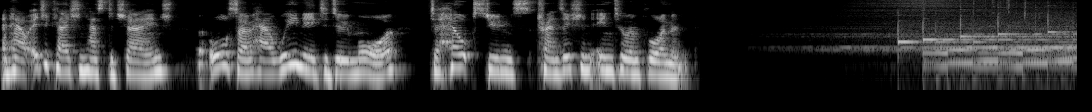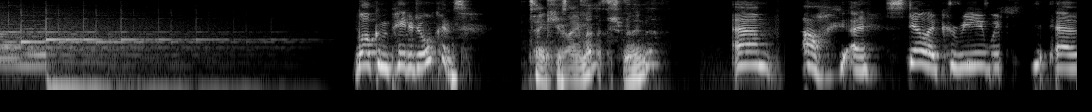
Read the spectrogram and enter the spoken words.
and how education has to change, but also how we need to do more to help students transition into employment. Welcome, Peter Dawkins. Thank you very much, Melinda. Um, oh, a stellar career with uh,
